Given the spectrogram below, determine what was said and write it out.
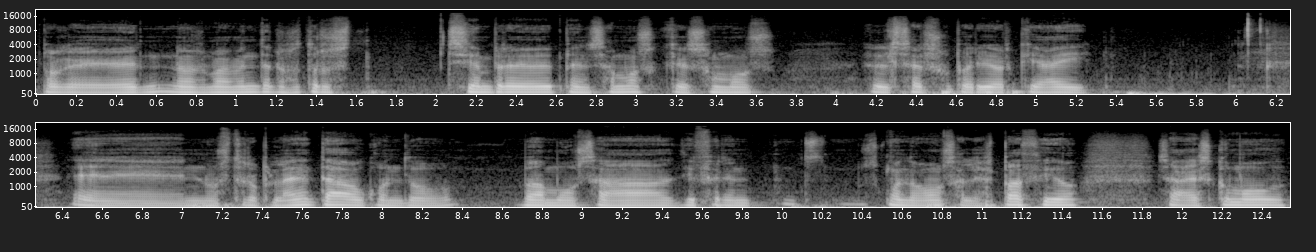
Porque normalmente nosotros siempre pensamos que somos el ser superior que hay en nuestro planeta o cuando vamos a diferentes cuando vamos al espacio. O sea es como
